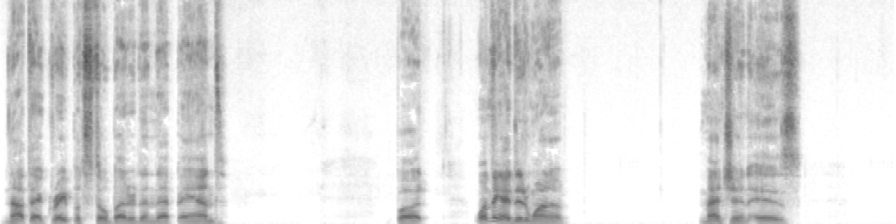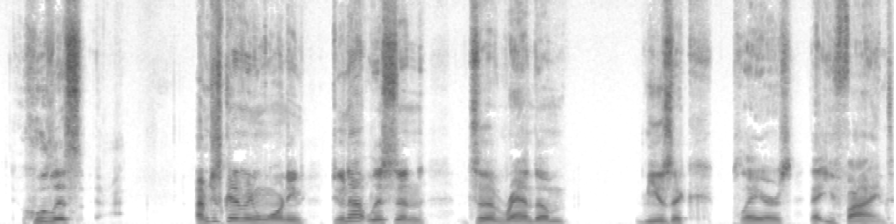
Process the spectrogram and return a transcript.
not that great, but still better than that band. But one thing I did want to mention is who listens. I'm just giving a warning: do not listen to random music players that you find.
